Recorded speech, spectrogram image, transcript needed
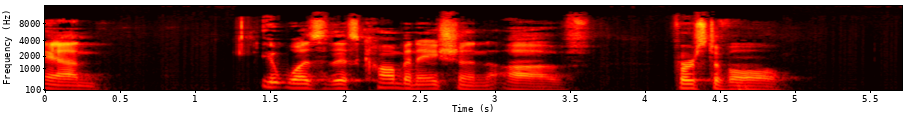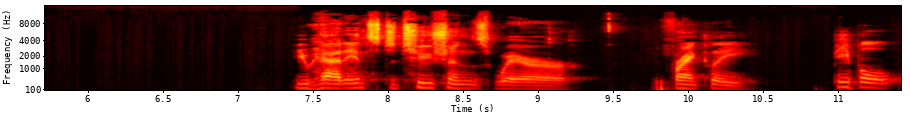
And it was this combination of First of all, you had institutions where, frankly, people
